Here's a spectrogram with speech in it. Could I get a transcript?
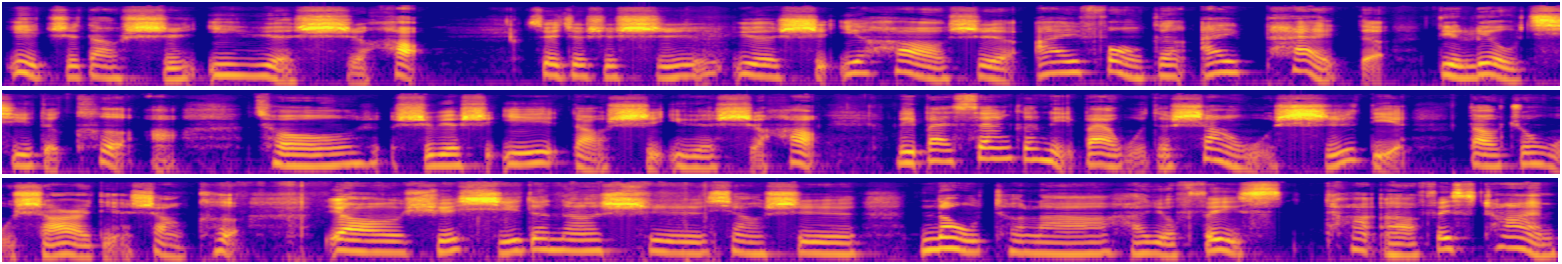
一直到十一月十号。所以就是十月十一号是 iPhone 跟 iPad 第六期的课啊，从十月十一到十一月十号，礼拜三跟礼拜五的上午十点到中午十二点上课。要学习的呢是像是 Note 啦，还有 Face。他呃，FaceTime，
